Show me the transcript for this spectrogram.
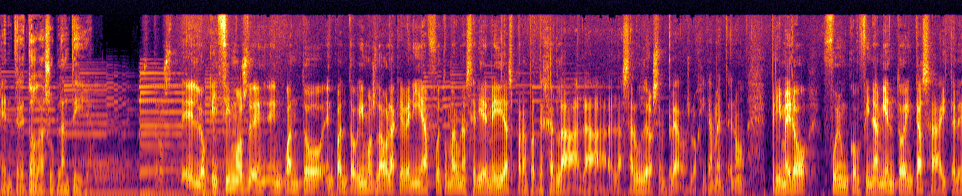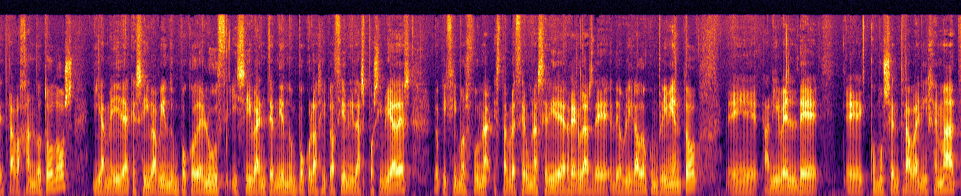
entre toda su plantilla. Eh, lo que hicimos en, cuanto, vimos la ola que venía fue tomar una serie de medidas para proteger la, salud de los empleados, lógicamente. ¿no? Primero fue un confinamiento en casa y teletrabajando todos, y a medida que se iba viendo un poco de luz y se iba entendiendo un poco la situación y las posibilidades, lo que hicimos fue establecer una serie de reglas de, obligado cumplimiento eh, a nivel de eh, cómo se entraba en IGEMAT,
